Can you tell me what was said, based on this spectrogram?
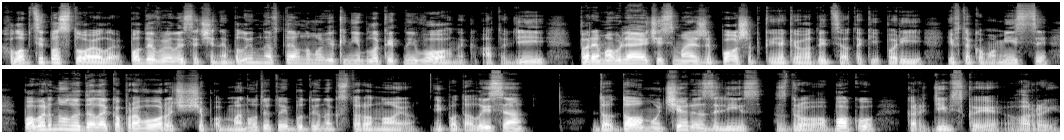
Хлопці постояли, подивилися, чи не блимне в темному вікні блакитний вогник, а тоді, перемовляючись майже пошепки, як і годиться о такій порі і в такому місці, повернули далеко праворуч, щоб обманути той будинок стороною, і подалися додому через ліс з другого боку Кардівської гори.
